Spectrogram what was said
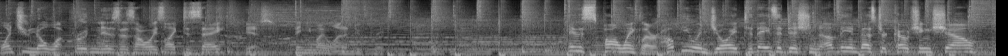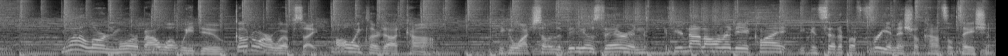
once you know what prudent is, as I always like to say, Yes. then you might want to do prudent. Hey, this is Paul Winkler. Hope you enjoyed today's edition of the Investor Coaching Show. You want to learn more about what we do, go to our website, paulwinkler.com. You can watch some of the videos there, and if you're not already a client, you can set up a free initial consultation.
